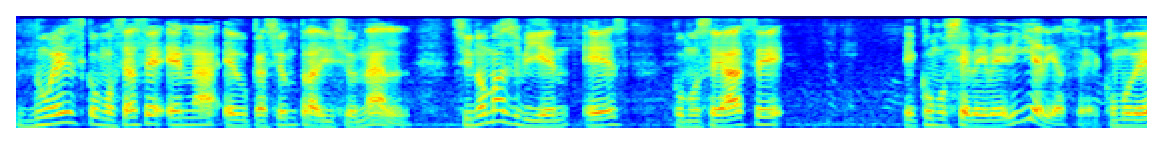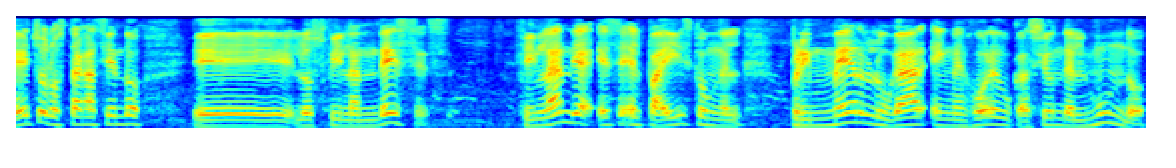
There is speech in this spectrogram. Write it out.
no es como se hace en la educación tradicional, sino más bien es como se hace, eh, como se debería de hacer, como de hecho lo están haciendo eh, los finlandeses. Finlandia es el país con el primer lugar en mejor educación del mundo.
